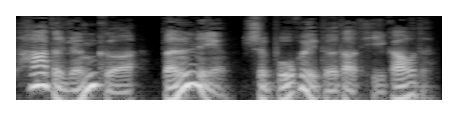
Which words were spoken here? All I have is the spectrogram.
他的人格本领是不会得到提高的。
